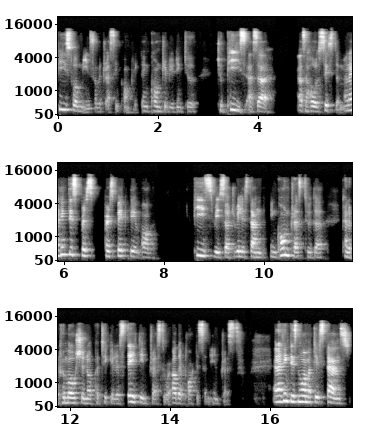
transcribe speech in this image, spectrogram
peaceful means of addressing conflict and contributing to, to peace as a, as a whole system. And I think this pers- perspective of peace research really stand in contrast to the kind of promotion of particular state interests or other partisan interests. And I think this normative stance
